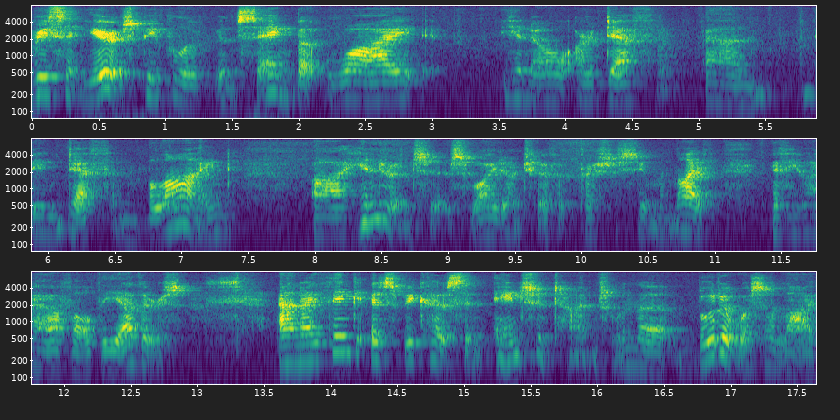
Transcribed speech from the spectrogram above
recent years, people have been saying, but why, you know, are deaf and being deaf and blind uh, hindrances? Why don't you have a precious human life if you have all the others? And I think it's because in ancient times, when the Buddha was alive,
